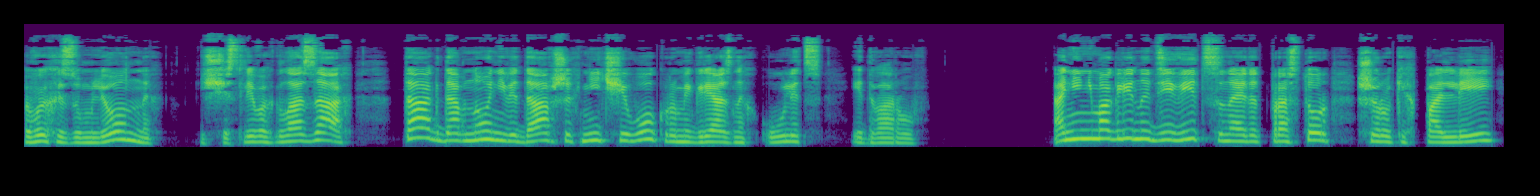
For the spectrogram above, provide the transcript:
в их изумленных, и счастливых глазах, так давно не видавших ничего, кроме грязных улиц и дворов. Они не могли надевиться на этот простор широких полей,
